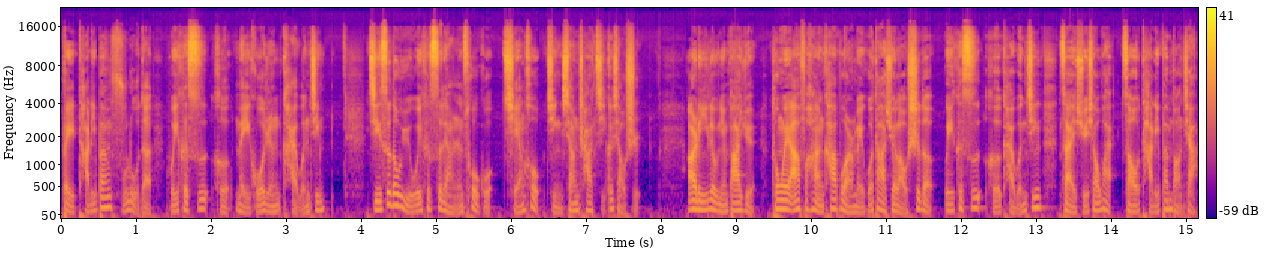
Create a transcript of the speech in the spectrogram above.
被塔利班俘虏的维克斯和美国人凯文金，几次都与维克斯两人错过，前后仅相差几个小时。二零一六年八月，同为阿富汗喀布尔美国大学老师的维克斯和凯文金在学校外遭塔利班绑架。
